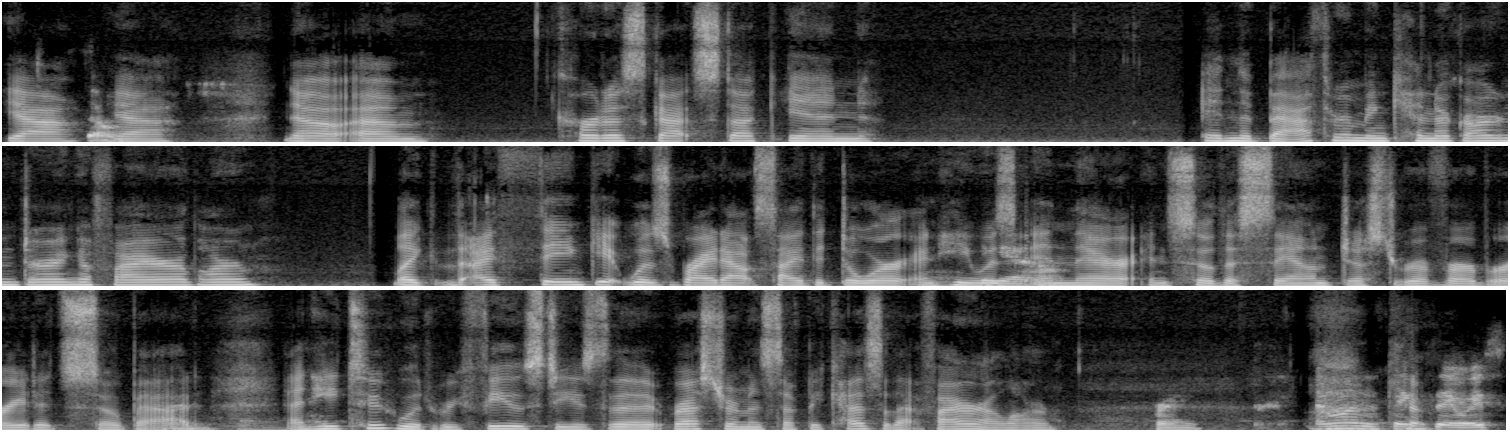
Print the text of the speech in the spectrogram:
Yeah. So- Yeah. No, um, Curtis got stuck in in the bathroom in kindergarten during a fire alarm. Like I think it was right outside the door and he was Yeah. in there and so the sound just reverberated so bad. And he too would refuse to use the restroom and stuff because of that fire alarm. Right. And one of the things they always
